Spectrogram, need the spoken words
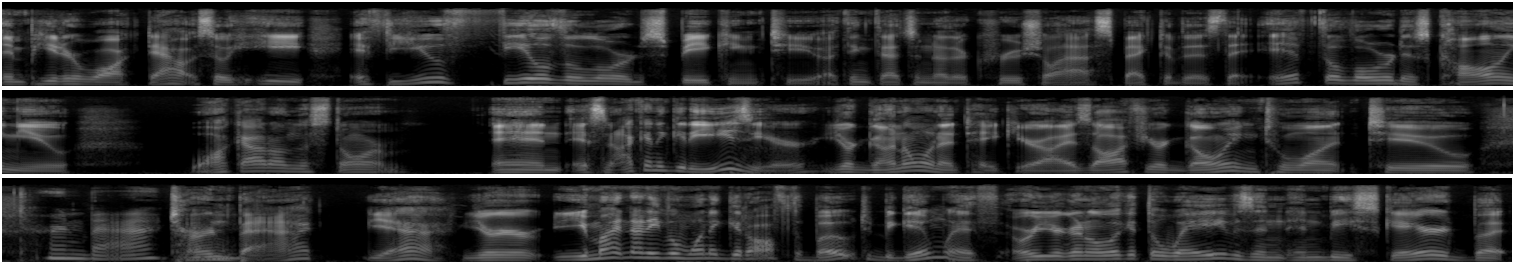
And Peter walked out. So he, if you feel the Lord speaking to you, I think that's another crucial aspect of this that if the Lord is calling you, walk out on the storm and it's not going to get easier. You're going to want to take your eyes off. You're going to want to Turn back. turn back. Yeah, you're you might not even want to get off the boat to begin with, or you're going to look at the waves and, and be scared. But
